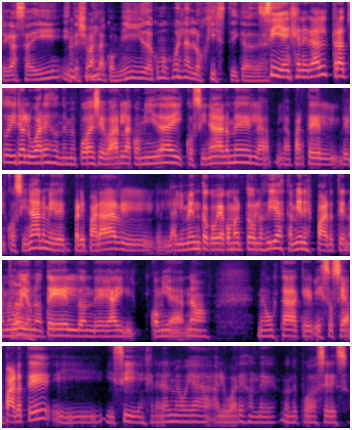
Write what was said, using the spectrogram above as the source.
llegás ahí y te llevas la comida. ¿Cómo, ¿Cómo es la logística de.? Sí, en general trato de ir a lugares donde me pueda llevar la comida y cocinarme, la, la parte del, del cocinarme y de preparar el, el alimento que voy a comer todos los días también es parte. No me voy a un hotel donde hay comida, no. Me gusta que eso sea parte y, y sí, en general me voy a, a lugares donde, donde puedo hacer eso.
